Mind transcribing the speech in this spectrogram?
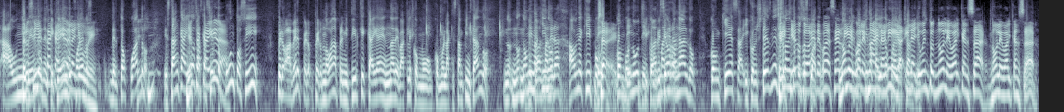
a un nivel en el que queden de fuera de los, del top 4. Están caídos hasta cierto punto, sí. Pero a ver, pero, pero no van a permitir que caiga en una debacle como, como la que están pintando. No, no, no me imagino a un equipo con Bonucci, con Cristiano Ronaldo, con Chiesa y con Stesnes solamente con esos cuatro. puede hacer no 10 goles más en la liga y la Juventus no le va a alcanzar, no le va a alcanzar.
